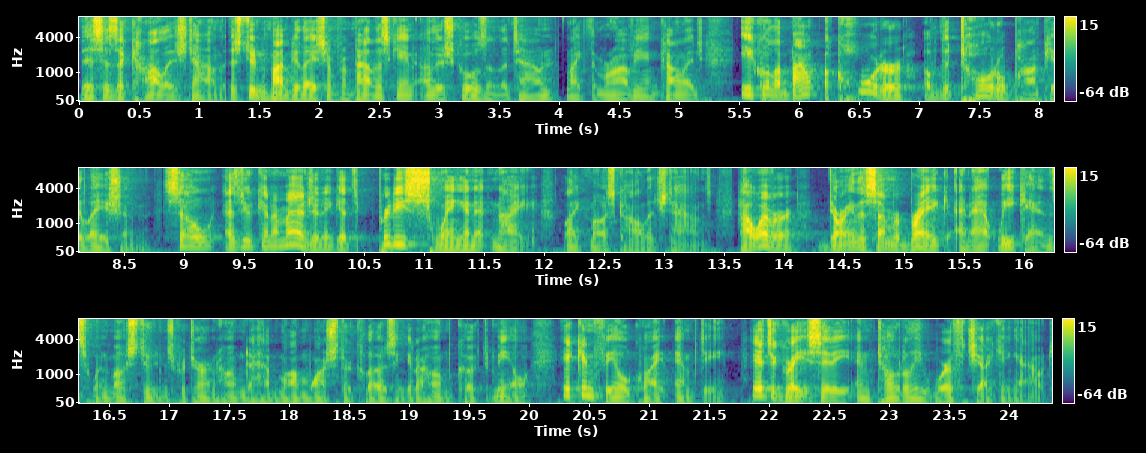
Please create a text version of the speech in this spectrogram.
this is a college town. The student population from Palacký and other schools in the town, like the Moravian College, equal about a quarter of the total population. So, as you can imagine, it gets pretty swinging at night, like most college towns. However, during the summer break and at weekends, when most students return home to have mom wash their clothes and get a home cooked meal, it can feel quite empty. It's a great city and totally worth checking out.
